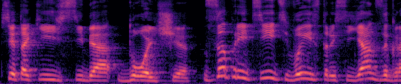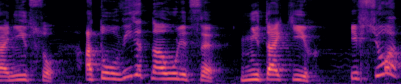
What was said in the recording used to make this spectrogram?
Все такие из себя дольче. Запретить выезд россиян за границу. А то увидят на улице не таких. И все,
